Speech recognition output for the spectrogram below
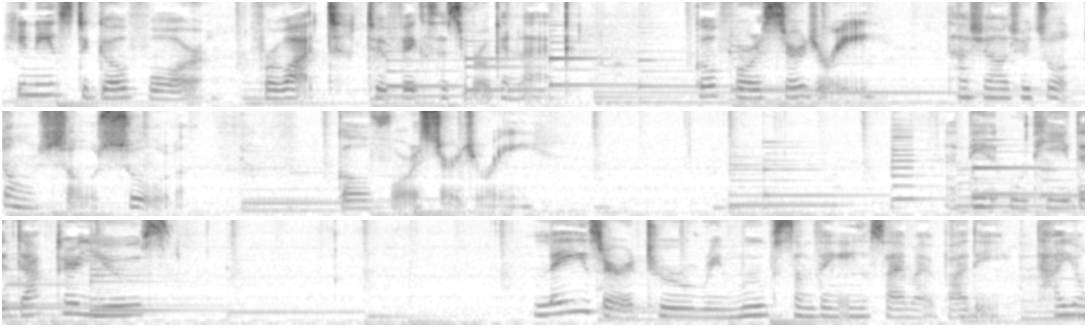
he needs to go for for what to fix his broken leg. Go for surgery. 他需要去做动手术了。Go for surgery. 那第五题，The doctor use laser to remove something inside my body。他用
